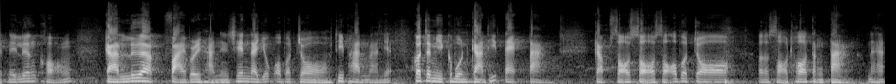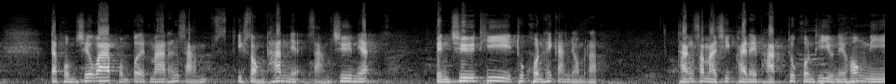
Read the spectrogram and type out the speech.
ตในเรื่องของการเลือกฝ่ายบริหารอย่างเช่น นายกอบจที่ผ่านมาเนี่ยก็จะมีกระบวนการที่แตกต่างกับสสสอบจอสอทอต่างๆนะฮะ แต่ผมเชื่อว่าผมเปิดมาทั้ง3อีก 2 ท่านเนี่ยสามชื่อเนี้ยเป็นชื่อที่ทุกคนให้การยอมรับ ทั้งสมาชิกภายในพักทุกคนที่อยู่ในห้องนี้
